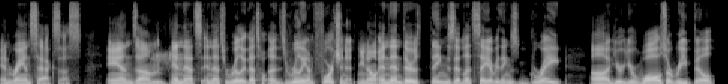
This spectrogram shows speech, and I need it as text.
and ransacks us. and um Mhm. and that's and that's really that's it's really unfortunate you know and then there's things that let's say everything's great uh your your walls are rebuilt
